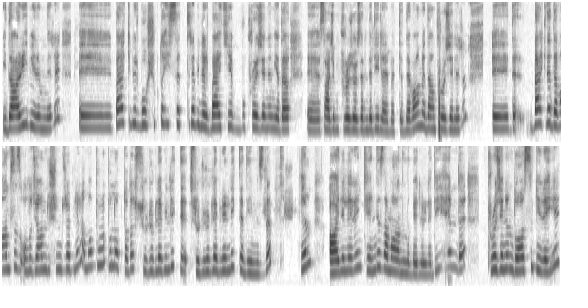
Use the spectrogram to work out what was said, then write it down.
idari birimleri e, belki bir boşlukta hissettirebilir. Belki bu projenin ya da e, sadece bu proje özelinde değil elbette devam eden projelerin e, de, belki de devamsız olacağını düşündürebilir ama bu, bu noktada sürdürülebilirlik de sürdürülebilirlik dediğimizde hem ailelerin kendi zamanını belirlediği hem de projenin doğası gereği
